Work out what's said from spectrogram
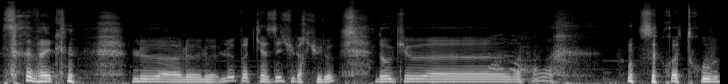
ça va être le, le, le- le podcast des tuberculeux. Donc euh, on se retrouve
